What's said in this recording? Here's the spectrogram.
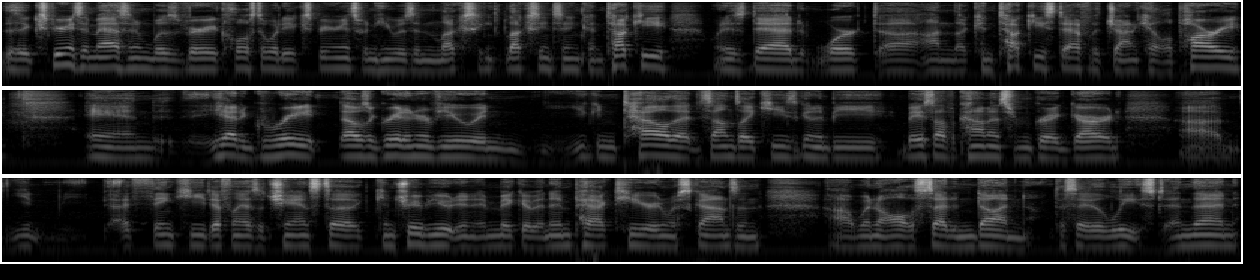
the experience in Madison was very close to what he experienced when he was in Lexington, Kentucky, when his dad worked uh, on the Kentucky staff with John Calipari. And he had a great, that was a great interview. And you can tell that it sounds like he's going to be, based off of comments from Greg Gard, uh, you, I think he definitely has a chance to contribute and, and make an impact here in Wisconsin uh, when all is said and done, to say the least. And then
